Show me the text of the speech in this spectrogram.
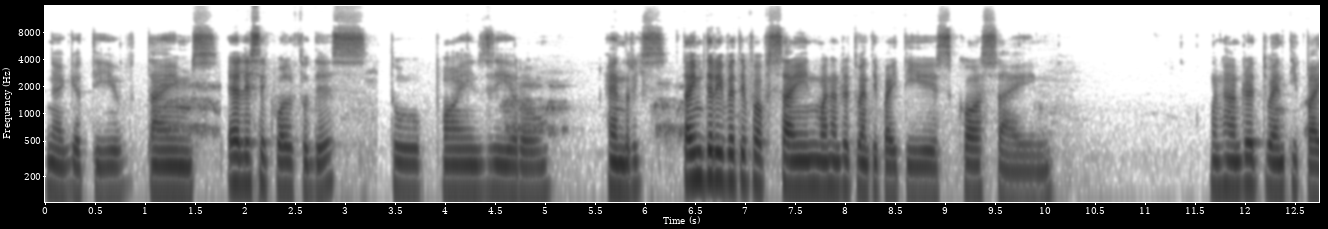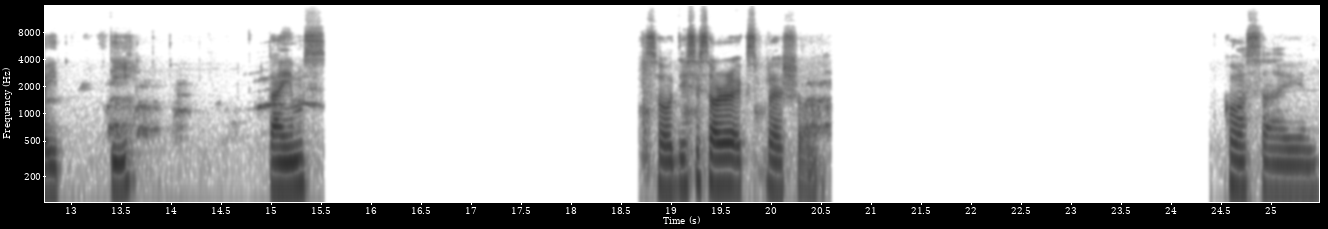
Negative times L is equal to this 2.0 henries. Time derivative of sine 120 pi t is cosine 120 pi t times So this is our expression. Cosine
